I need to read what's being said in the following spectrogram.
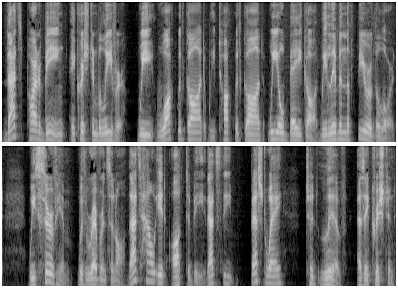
That's part of being a Christian believer. We walk with God, we talk with God, we obey God, we live in the fear of the Lord, we serve Him with reverence and awe. That's how it ought to be. That's the best way to live as a Christian.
